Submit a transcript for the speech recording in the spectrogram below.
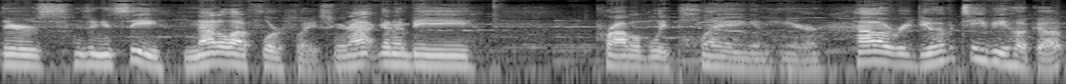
There's, as you can see, not a lot of floor space. You're not gonna be probably playing in here. However, you do have a TV hookup.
